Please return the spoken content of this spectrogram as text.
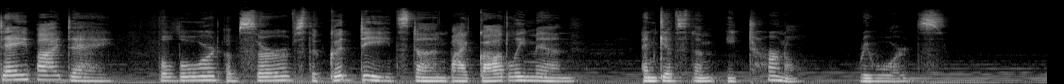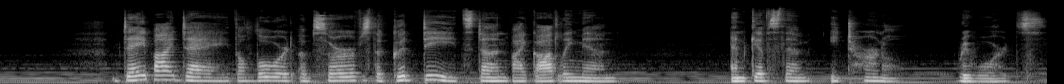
Day by day, the Lord observes the good deeds done by godly men and gives them eternal rewards. Day by day, the Lord observes the good deeds done by godly men and gives them eternal rewards.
